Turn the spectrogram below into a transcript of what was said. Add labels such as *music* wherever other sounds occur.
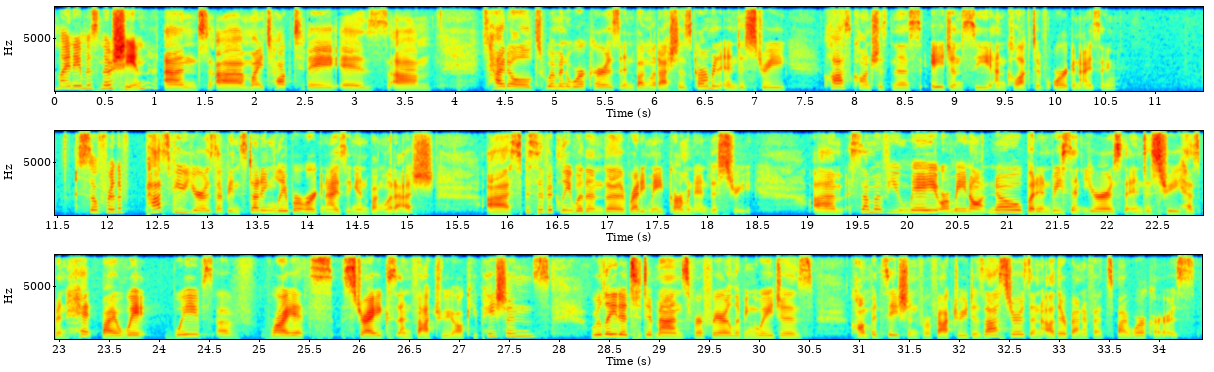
My name is Noshin, and uh, my talk today is um, titled Women Workers in Bangladesh's Garment Industry, Class Consciousness, Agency, and Collective Organizing. So for the past few years, I've been studying labor organizing in Bangladesh, uh, specifically within the ready-made garment industry. Um, some of you may or may not know, but in recent years, the industry has been hit by wa waves of riots, strikes, and factory occupations related to demands for fair living wages, compensation for factory disasters, and other benefits by workers.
